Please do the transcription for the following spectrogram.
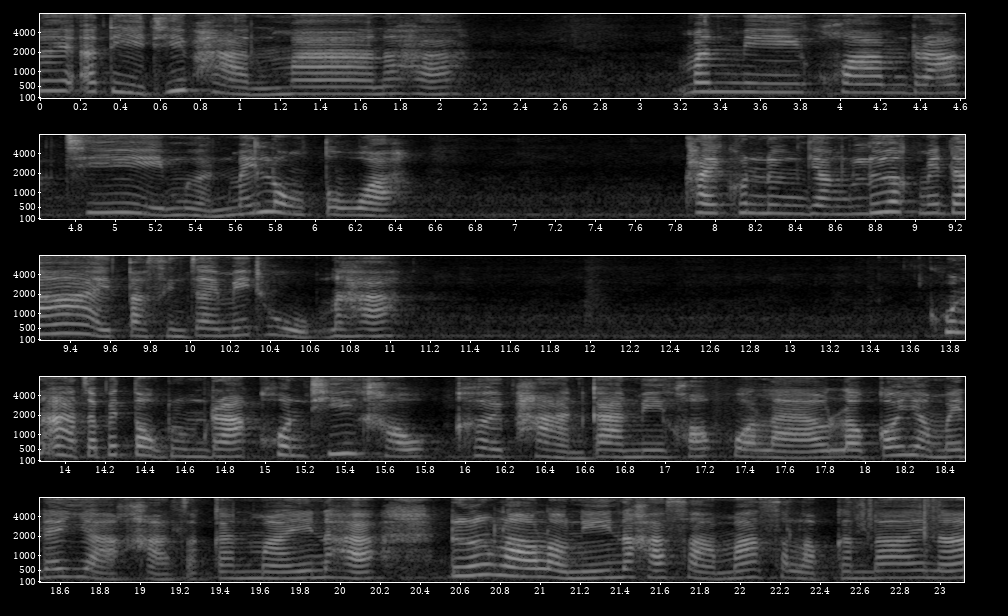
ในอดีตที่ผ่านมานะคะ มันมีความรักที่เหมือนไม่ลงตัว ใครคนหนึงยังเลือกไม่ได้ ตัดสินใจไม่ถูกนะคะ คุณอาจจะไปตกหลุมรักคนที่เขาเคยผ่านการมีครอบครัวแล้วแล้วก็ยังไม่ได้หย่าขาดจากกันไหมนะคะ เรื่องราวเหล่านี้นะคะสามารถสลับกันได้นะ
